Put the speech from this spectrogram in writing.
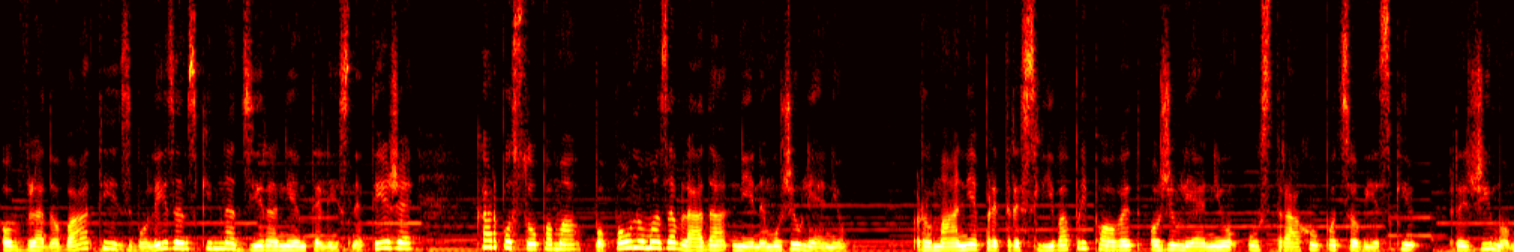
obvladovati z bolezenskim nadziranjem telesne teže, kar postopoma popolnoma zavlada njenemu življenju. Roman je pretresljiva pripoved o življenju v strahu pod sovjetskim režimom,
